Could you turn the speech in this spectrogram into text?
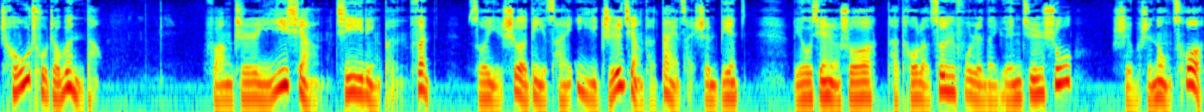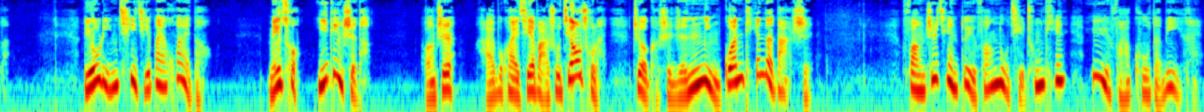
踌躇着问道：“方知一向机灵本分。”所以，舍弟才一直将他带在身边。刘先生说他偷了尊夫人的援军书，是不是弄错了？刘玲气急败坏道：“没错，一定是他。纺织还不快些把书交出来？这可是人命关天的大事。”纺织见对方怒气冲天，愈发哭得厉害。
